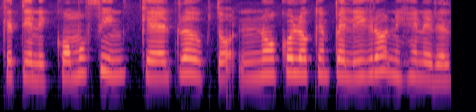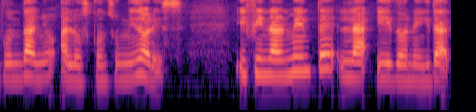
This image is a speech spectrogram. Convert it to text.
que tiene como fin que el producto no coloque en peligro ni genere algún daño a los consumidores. Y finalmente, la idoneidad,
